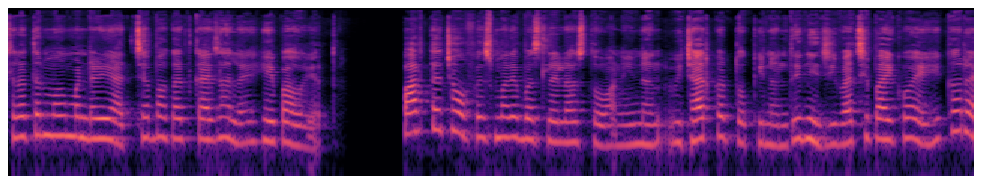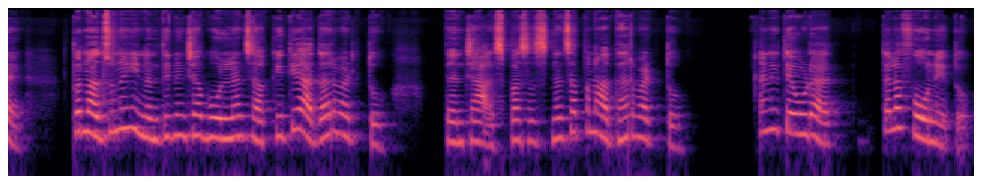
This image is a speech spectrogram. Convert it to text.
चला तर मग मंडळी आजच्या भागात काय झालंय हे पाहूयात. पार्थ त्याच्या ऑफिसमध्ये बसलेला असतो आणि विचार करतो की नंदिनी जीवाची बायको आहे हे खरं आहे. पण अजूनही नंदिनीच्या बोलण्याचा किती आधार वाटतो? त्यांच्या आसपास असण्याचा पण आधार वाटतो. आणि तेवढ्यात त्याला फोन येतो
